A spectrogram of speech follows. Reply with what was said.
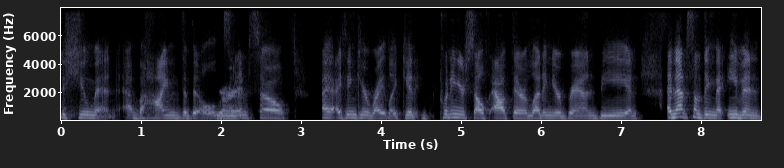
the human uh, behind the builds right. and so I, I, think you're right. Like get, putting yourself out there, letting your brand be, and and that's something that even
